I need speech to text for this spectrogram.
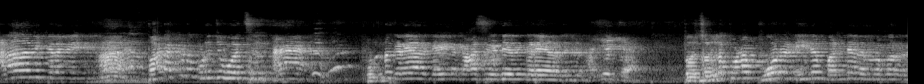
அனாதி கிழவி. படக்குன்னு முடிஞ்சு போச்சு. ஒண்ணும் கிடையாது கையில காசு கட்டி எதுவும் கிடையாது. இப்போ சொல்ல போனா போற நீதான் மண்டே தள்ளுற மாதிரி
